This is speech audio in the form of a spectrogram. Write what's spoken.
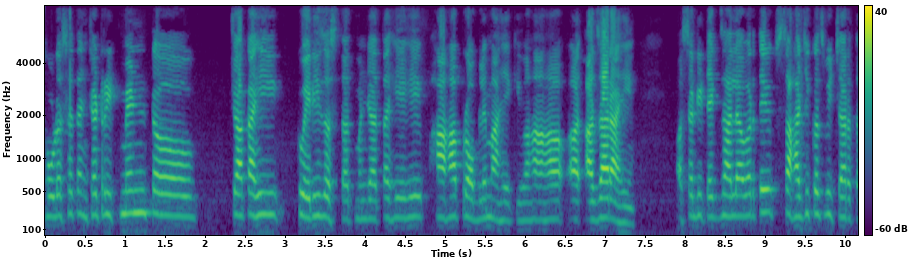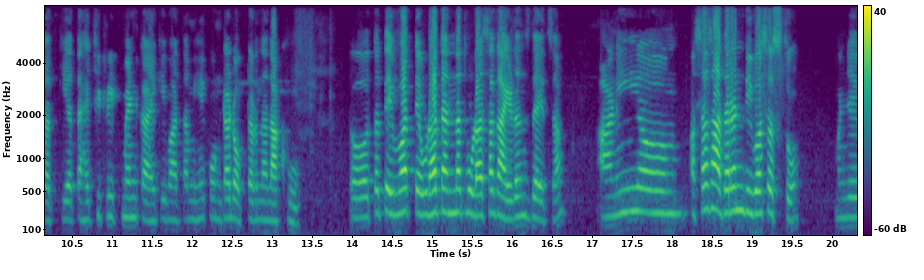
थोडंसं त्यांच्या ट्रीटमेंट च्या काही क्वेरीज असतात म्हणजे आता हे हे हा हा प्रॉब्लेम आहे किंवा हा हा आ- आजार आहे. असं डिटेक्ट झाल्यावर ते साहजिकच विचारतात की आता ह्याची ट्रीटमेंट काय किंवा आता मी हे कोणत्या डॉक्टरना दाखवू? तर तेव्हा तेवढा त्यांना थोडासा गायडन्स द्यायचा. आणि असा साधारण दिवस असतो. म्हणजे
